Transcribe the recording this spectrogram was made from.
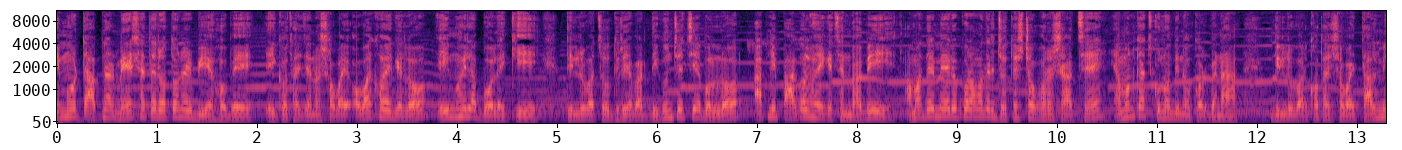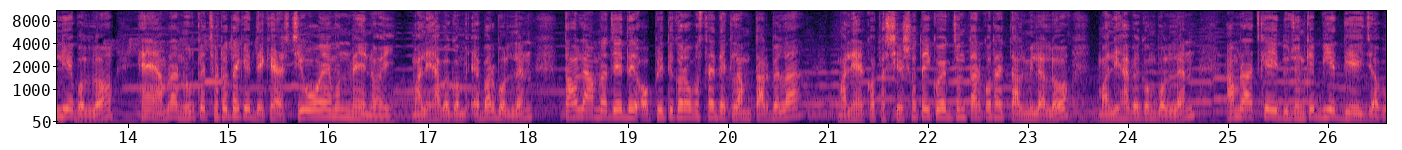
এই মুহূর্তে আপনার মেয়ের সাথে রতনের বিয়ে হবে। এই কথায় যেন সবাই অবাক হয়ে গেল, এই মহিলা বলে কি? দিলরুবা চৌধুরী আবার দ্বিগুণ চেঁচিয়ে বলল, আপনি পাগল হয়ে গেছেন ভাবি। আমাদের মেয়ের উপর আমাদের যথেষ্ট ভরসা আছে, এমন কাজ কোনোদিনও করবে না। দিলরুবার কথায় সবাই তাল মিলিয়ে বলল হ্যাঁ আমরা নূরকে ছোট থেকে দেখে আসছি, ও এমন মেয়ে নয়। মালিহা বেগম এবার বললেন, তাহলে আমরা যে এদের অপ্রীতিকর অবস্থায় দেখলাম, তার বেলা? মালিহার কথা শেষ হতেই কয়েকজন তার কথায় তাল মিলালো। মালিহা বেগম বললেন, আমরা আজকে এই দুজনকে বিয়ে দিয়েই যাব।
